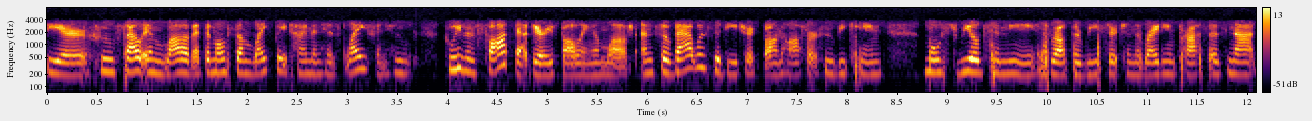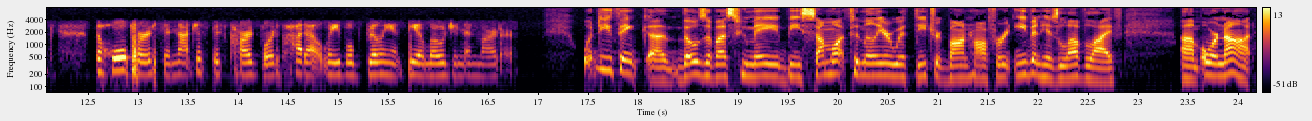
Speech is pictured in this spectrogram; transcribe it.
fear, who fell in love at the most unlikely time in his life, and who who even fought that very falling in love. And so that was the Dietrich Bonhoeffer who became most real to me throughout the research and the writing process, not the whole person, not just this cardboard cutout labeled brilliant theologian and martyr. What do you think uh, those of us who may be somewhat familiar with Dietrich Bonhoeffer, even his love life, um, or not,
